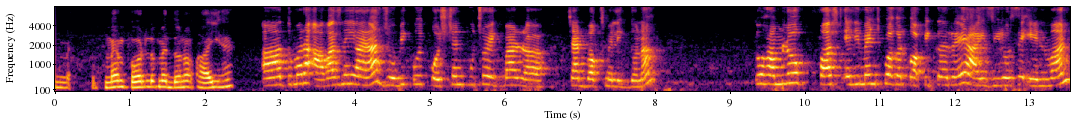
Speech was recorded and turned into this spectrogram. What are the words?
मैम फोर लूप में दोनों आई है? आ, तुम्हारा आवाज़ नहीं आया। जो भी कोई क्वेश्चन पूछो एक बार चैट बॉक्स में लिख दो ना। तो हम लोग फ़र्स्ट एलिमेंट को अगर कॉपी कर रहे हैं आई ज़ीरो से एन वन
